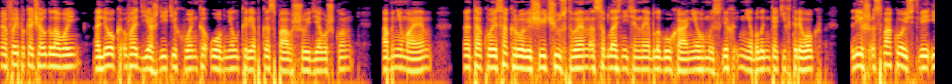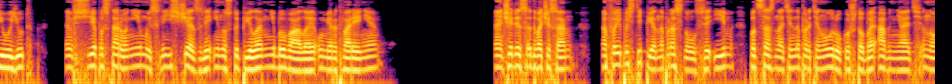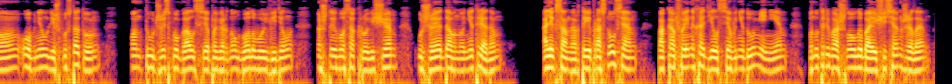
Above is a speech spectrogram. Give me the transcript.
Фэй покачал головой, лег в одежде и тихонько обнял крепко спавшую девушку. Обнимая такое сокровище и чувствуя соблазнительное благоухание в мыслях, не было никаких тревог, лишь спокойствие и уют. Все посторонние мысли исчезли, и наступило небывалое умиротворение. Через два часа Фэй постепенно проснулся и подсознательно протянул руку, чтобы обнять, но обнял лишь пустоту. Он тут же испугался, повернул голову и увидел, что его сокровища уже давно нет рядом. «Александр, ты проснулся?» Пока Фэй находился в недоумении, внутрь вошла улыбающаяся Анжела.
